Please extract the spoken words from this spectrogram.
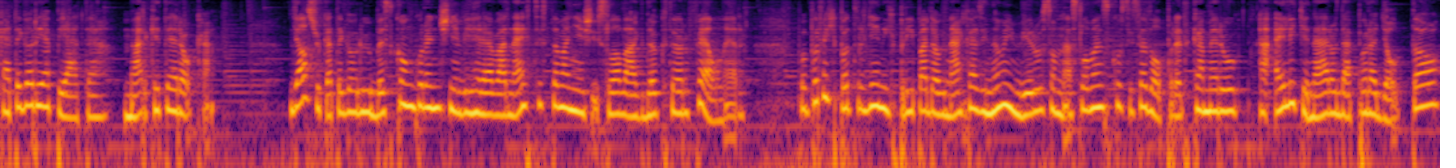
Kategória 5. Marketé roka. Ďalšiu kategóriu bezkonkurenčne vyhráva najcestovanejší Slovák doktor Fellner – po prvých potvrdených prípadoch nákazy novým vírusom na Slovensku si sadol pred kameru a elite národa poradil to,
